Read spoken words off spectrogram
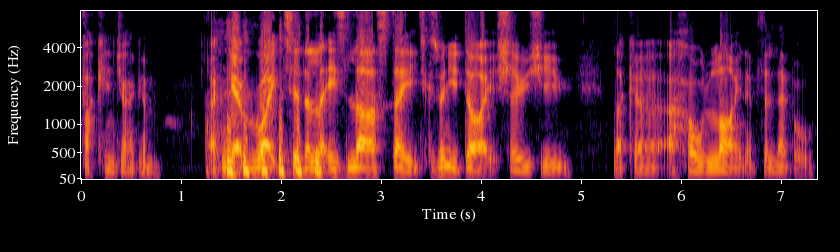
fucking dragon. I can get right to the his last stage because when you die, it shows you like a, a whole line of the level,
